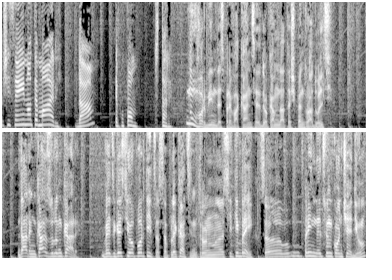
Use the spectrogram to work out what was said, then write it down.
și să iei note mari, da? Te pupăm. Ce tare. Nu vorbim despre vacanțe deocamdată și pentru adulți, dar în cazul în care veți găsi o portiță să plecați într-un uh, city break, să prindeți un concediu,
